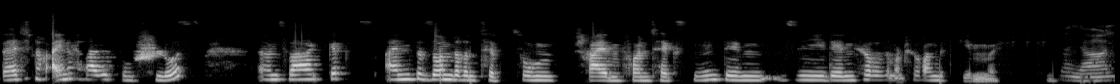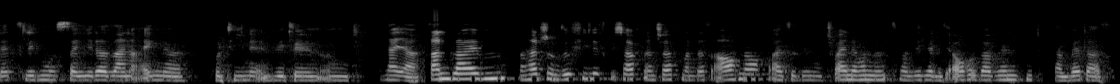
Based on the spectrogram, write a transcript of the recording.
da hätte ich noch eine Frage zum Schluss. Und zwar gibt es einen besonderen Tipp zum Schreiben von Texten, den Sie den Hörerinnen und Hörern mitgeben möchten? Naja, letztlich muss da jeder seine eigene Routine entwickeln und naja, dranbleiben. Man hat schon so vieles geschafft, dann schafft man das auch noch. Also den Schweinehund muss man sicherlich auch überwinden. Dann wird das.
